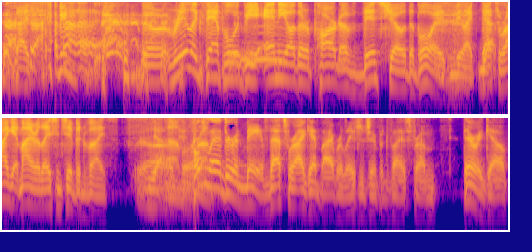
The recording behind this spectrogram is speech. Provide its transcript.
I mean, the real example would be any other part of this show, The Boys, and be like, that's yes. where I get my relationship advice. Yeah, um, Homelander and Maeve. That's where I get my relationship advice from. There we go.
